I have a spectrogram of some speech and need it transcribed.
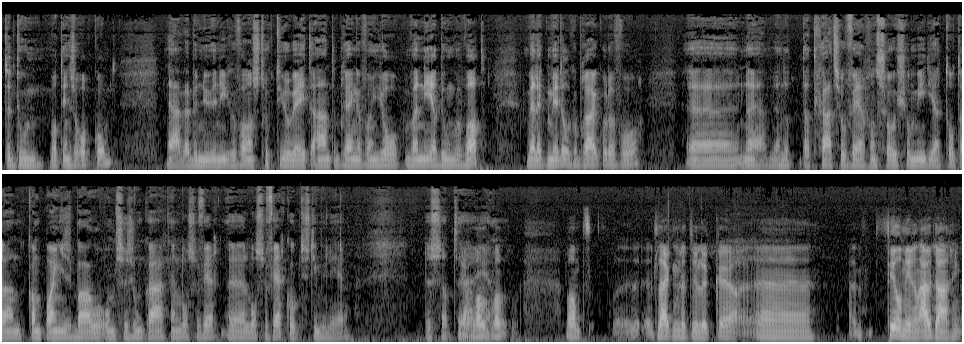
te doen wat in ze opkomt. Nou, we hebben nu in ieder geval een structuur weten aan te brengen van joh, wanneer doen we wat welk middel gebruiken we daarvoor. Uh, nou ja, en dat, dat gaat zover van social media tot aan campagnes bouwen om seizoenkaarten en losse, ver, uh, losse verkoop te stimuleren. Dus dat, uh, ja, want, ja. Want, want, het lijkt me natuurlijk veel meer een uitdaging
